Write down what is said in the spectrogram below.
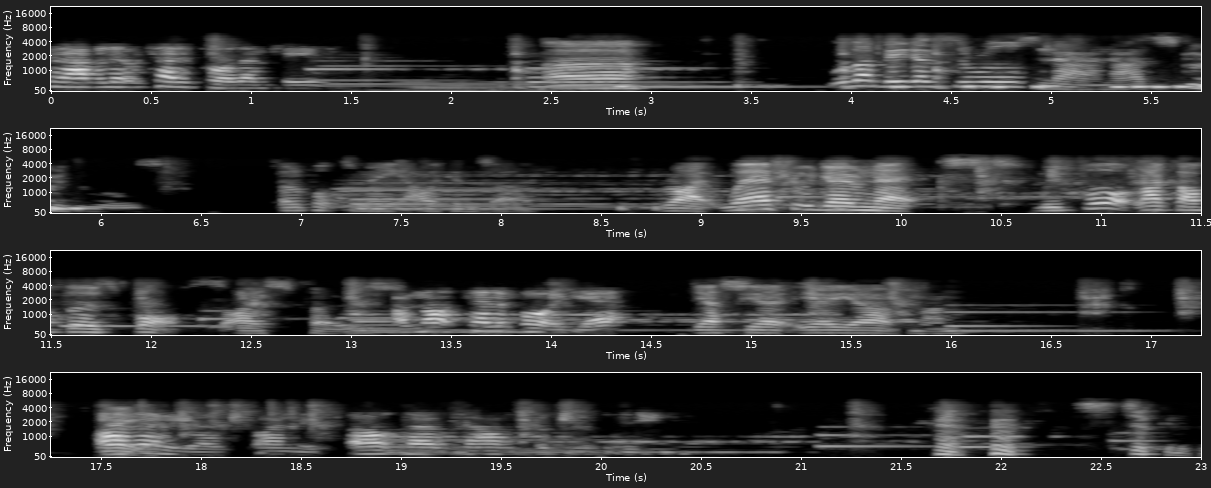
can I have a little teleport then, please? uh, will that be against the rules? Nah, nah, screw the rules. Teleport to me, Alakazar. Right, where should we go next? We fought like our first boss, I suppose. I'm not teleported yet. Yes, yeah, yeah, yeah, man. Oh, Hey. there we go. Finally. Oh, no, now I'm stuck in a position. Stuck in a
